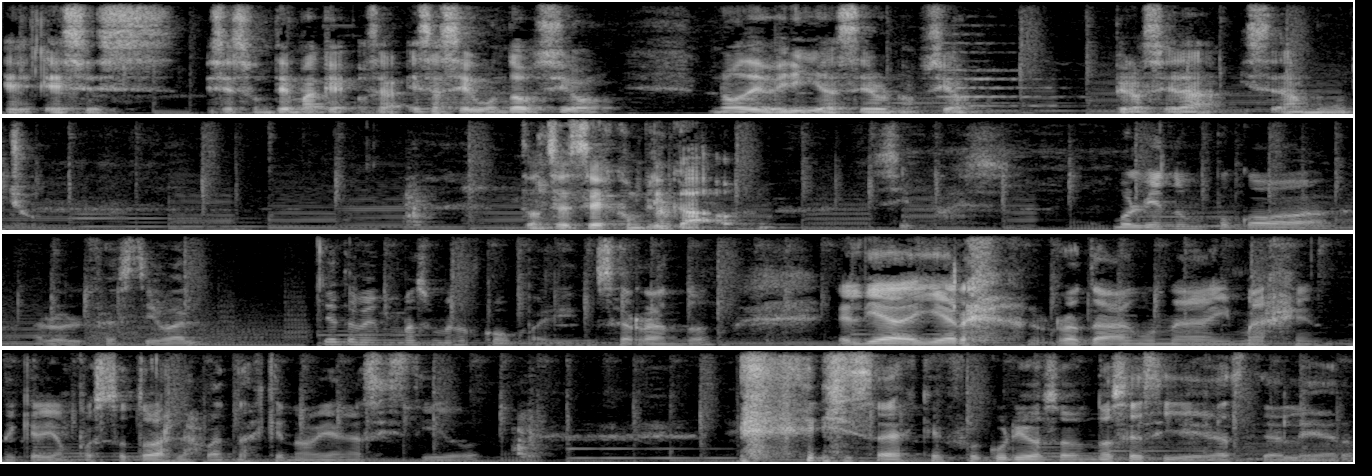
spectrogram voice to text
E, ese es, ese es un tema que, o sea, esa segunda opción no debería ser una opción, pero se da y se da mucho. Entonces es complicado. Sí, pues. Volviendo un poco a, lo del festival, ya también más o menos como para ir cerrando. El día de ayer rotaban una imagen de que habían puesto todas las bandas que no habían asistido. y sabes que fue curioso, no sé si llegaste a leer,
